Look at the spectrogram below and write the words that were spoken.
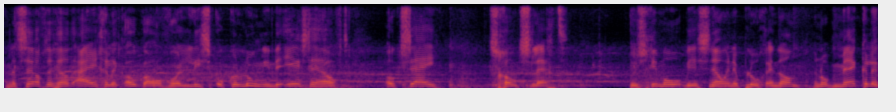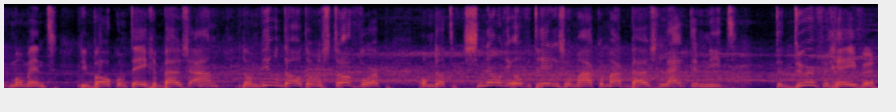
En hetzelfde geldt eigenlijk ook al voor Lies Okkeloen in de eerste helft. Ook zij schoot slecht. Dus Schimmel weer snel in de ploeg. En dan een opmerkelijk moment. Die bal komt tegen Buis aan. Dan wil Dalto een strafworp. Omdat snel die overtreding zou maken. Maar Buis lijkt hem niet te durven geven.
